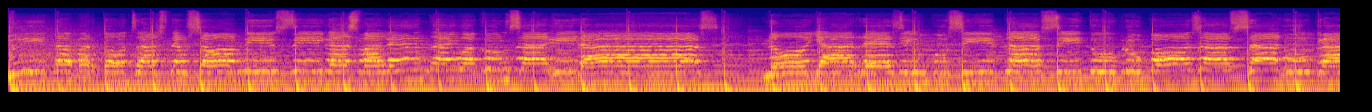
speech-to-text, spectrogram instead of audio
Lluita per tots els teus somnis, sigues valenta i ho aconseguiràs. No hi ha res impossible si tu proposes segur que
